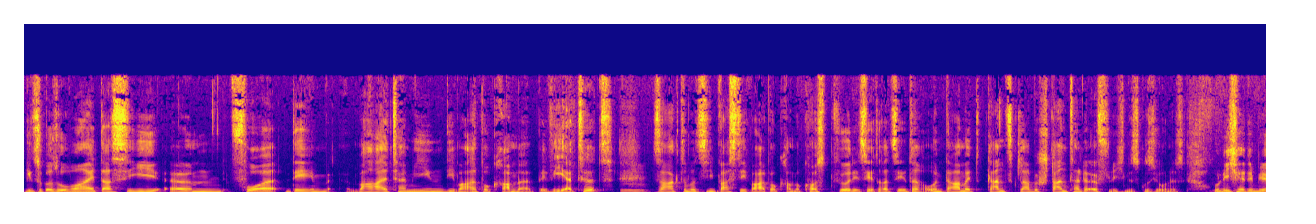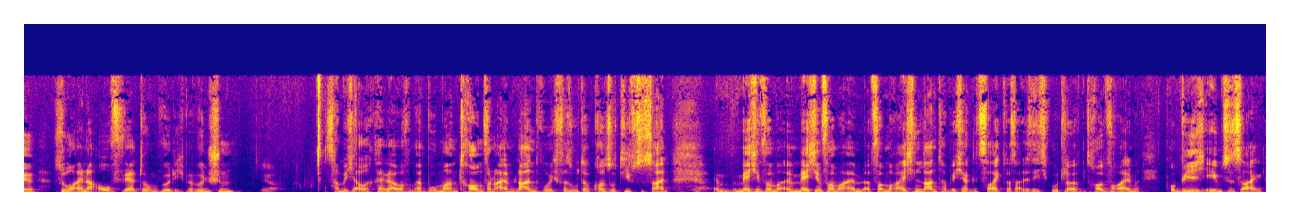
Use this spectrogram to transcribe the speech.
geht sogar so weit, dass sie ähm, vor dem Wahltermin die Wahlprogramme bewertet, mhm. sagt im Prinzip, was die Wahlprogramme kosten würde, etc. etc. und damit ganz klar Bestandteil der öffentlichen Diskussion ist. Und ich hätte mir so eine Aufwertung, würde ich mir wünschen. Ja. Das habe ich auch, keine Werbung von meinem Buch mal im Traum von einem Land, wo ich versucht habe, konstruktiv zu sein. Ja. Im Märchen, vom, Im Märchen von einem, vom reichen Land habe ich ja gezeigt, was alles nicht gut läuft. Im Traum von einem probiere ich eben zu zeigen.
